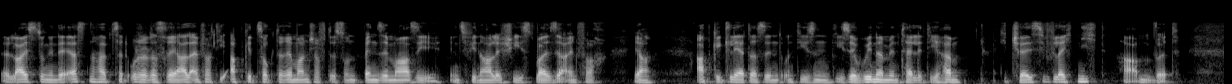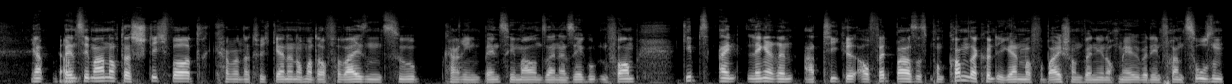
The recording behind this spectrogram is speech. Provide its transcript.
Leistung in der ersten Halbzeit oder dass Real einfach die abgezocktere Mannschaft ist und Benzema sie ins Finale schießt, weil sie einfach ja, abgeklärter sind und diesen, diese Winner-Mentality haben, die Chelsea vielleicht nicht haben wird. Ja, ja, Benzema noch das Stichwort, kann man natürlich gerne nochmal darauf verweisen, zu Karim Benzema und seiner sehr guten Form, gibt es einen längeren Artikel auf wettbasis.com. Da könnt ihr gerne mal vorbeischauen, wenn ihr noch mehr über den Franzosen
